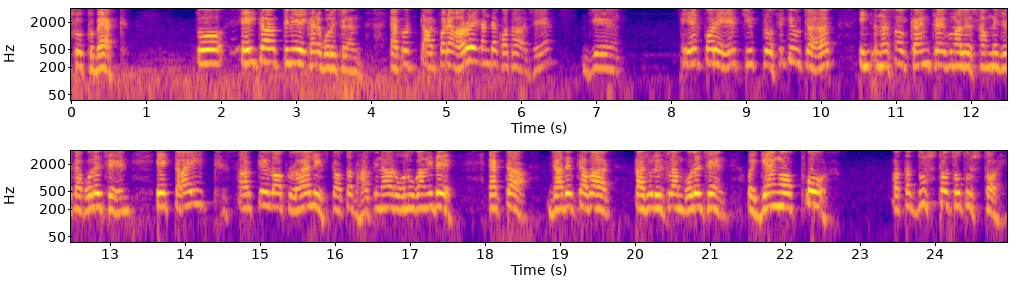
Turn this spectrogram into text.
shoot back তো এইটা তিনি এখানে বলেছিলেন। এখন তারপরে আরও এখানটা কথা আছে যে, এরপরে চিফ প্রসিকিউটর ইন্টারন্যাশনাল ক্রাইম ট্রাইব্যুনালের সামনে যেটা বলেছেন, a tight circle of loyalist অর্থাৎ হাসিনার অনুগামীদের, একটা, যাদেরকে আবার তাজুল ইসলাম বলেছেন, ওই গ্যাং অফ ফোর অর্থাৎ দুষ্ট চতুষ্টয়।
